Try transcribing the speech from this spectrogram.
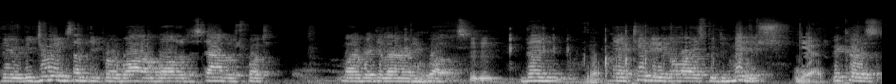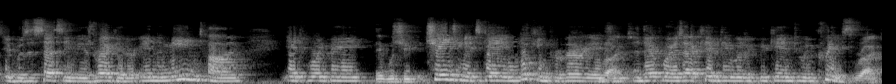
they would be doing something for a while while it established what my regularity was. Mhm. Then the activity of the lights would diminish Yes. because it was assessing me as regular. In the meantime, it would be It would be, changing its game, looking for variation, Right. and therefore its activity would begin to increase. right.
